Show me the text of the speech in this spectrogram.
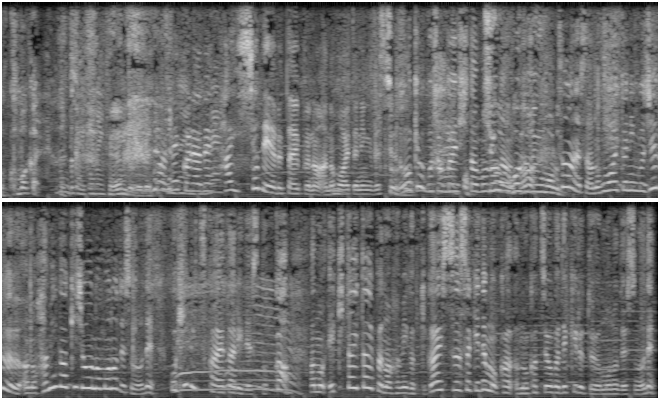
細かい。何度かいかないと何度かいかない。まあね、これはね、歯医者でやるタイプのあのホワイトニングですけれども、今日ご紹介したものなんかあ違うホワイトニングもあるは、そうなんです。あのホワイトニングジェル、あの歯磨き状のものですので、こう日々使えたりですとか、あの液体タイプの歯磨き、外出先でもかあの活用ができるというものですので、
